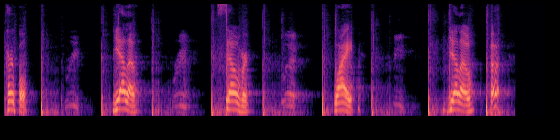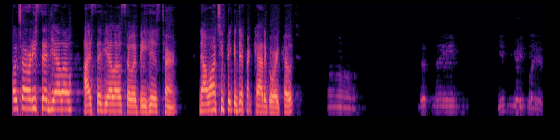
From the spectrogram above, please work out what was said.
Purple. Green. Yellow. Silver. Black. White. Pink. Yellow. Oh. Coach already said yellow. I said yellow, so it'd be his turn. Now, why don't you pick a different category, Coach? Uh, let's name NBA players.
